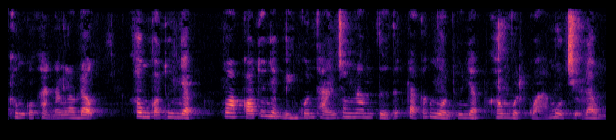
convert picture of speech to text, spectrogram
không có khả năng lao động, không có thu nhập hoặc có thu nhập bình quân tháng trong năm từ tất cả các nguồn thu nhập không vượt quá 1 triệu đồng.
